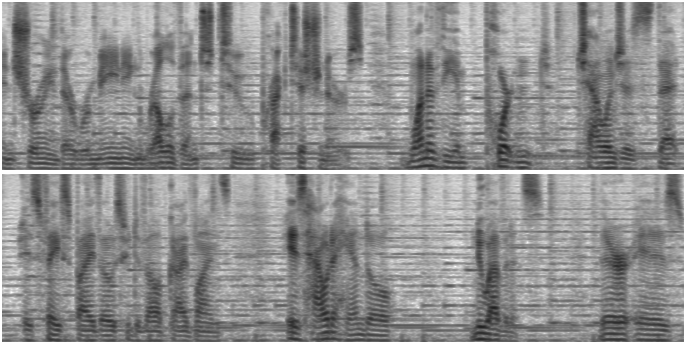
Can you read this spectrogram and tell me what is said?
ensuring they're remaining relevant to practitioners. One of the important challenges that is faced by those who develop guidelines is how to handle new evidence. There is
